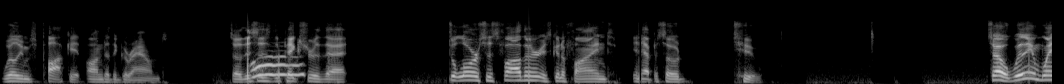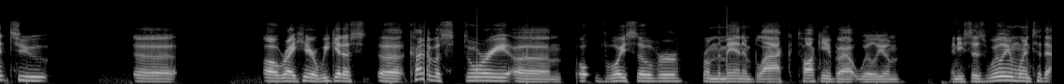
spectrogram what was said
William's pocket onto the ground. So this is the picture that Dolores' father is going to find in episode two. So William went to. Uh, oh, right here we get a uh, kind of a story um, voiceover from the Man in Black talking about William, and he says William went to the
